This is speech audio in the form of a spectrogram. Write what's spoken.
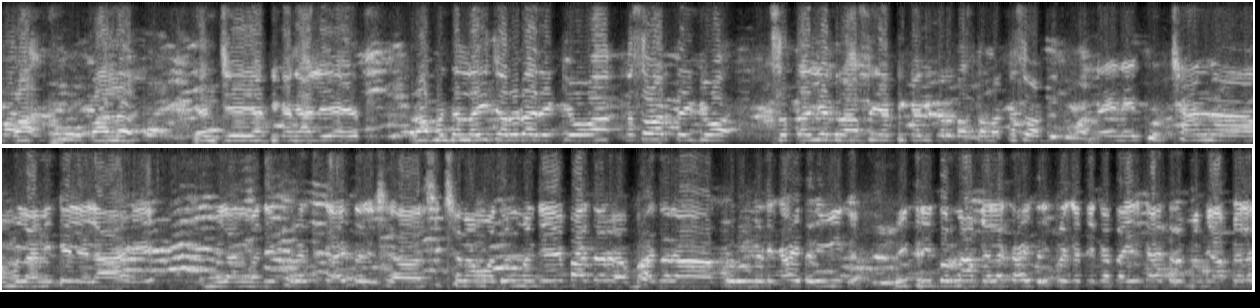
पा- पालक यांचे या ठिकाणी आले आहेत. तर आपण त्यांना विचारू डायरेक्ट किंवा कसं वाटतंय किंवा स्वतः लेकर असं या ठिकाणी करत असताना कसं वाटतं तुम्हाला? नाही नाही खूप छान मुलांनी केलेलं आहे. मुलांमध्ये खरंच काहीतरी श- शिक्षणामधून म्हणजे बाजार बाजार करून म्हणजे काहीतरी विक- विक्री करून आपल्याला काहीतरी प्रगती करता येईल. काहीतरी म्हणजे आपल्याला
